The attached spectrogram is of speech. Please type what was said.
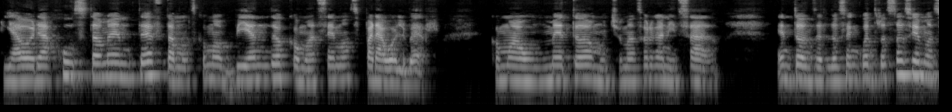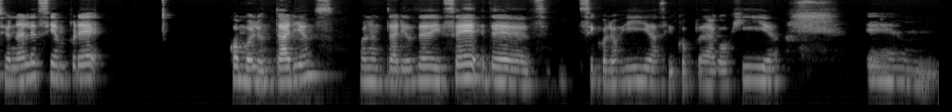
y ahora justamente estamos como viendo cómo hacemos para volver, como a un método mucho más organizado. Entonces los encuentros socioemocionales siempre con voluntarios, voluntarios de, psicología, psicopedagogía. Em,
